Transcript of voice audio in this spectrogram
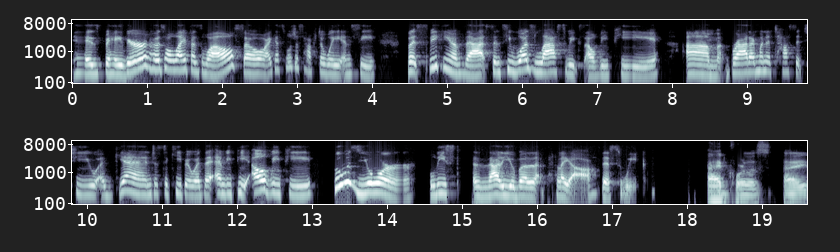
his behavior his whole life as well. So I guess we'll just have to wait and see. But speaking of that, since he was last week's LVP, um, Brad, I'm going to toss it to you again just to keep it with the MVP, LVP. Who was your least valuable player this week? I had Corlys. I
